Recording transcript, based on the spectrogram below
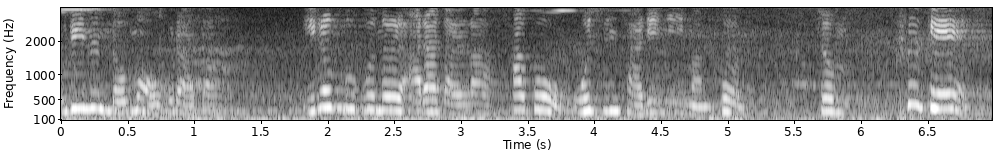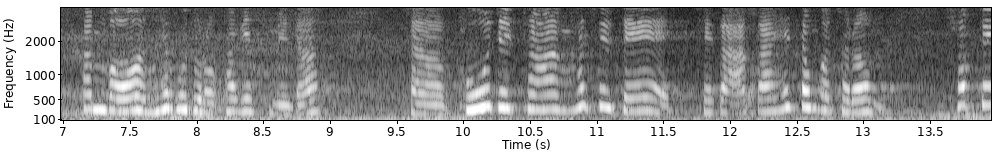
우리는 너무 억울하다. 이런 부분을 알아달라 하고 오신 자리니만큼 좀 크게 한번 해보도록 하겠습니다. 자, 구호제창 하실 때 제가 아까 했던 것처럼 협백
